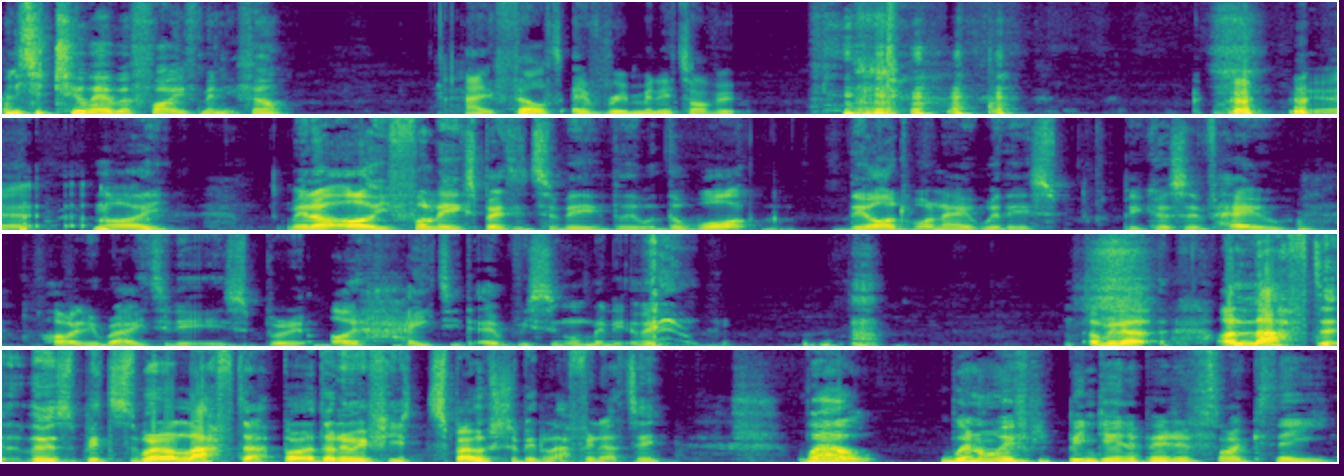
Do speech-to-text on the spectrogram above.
And it's a two-hour, five-minute film. I felt every minute of it. yeah, I, I mean, I, I fully expected to be the the what the odd one out with this because of how highly rated it is, but I hated every single minute of it. I mean, I, I laughed at. There's bits where I laughed at, but I don't know if you're supposed to have been laughing at it. Well, when I've been doing a bit of like the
